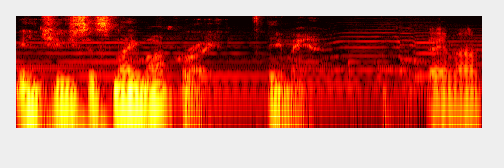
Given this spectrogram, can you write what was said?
in Jesus' name I pray. Amen. Amen.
